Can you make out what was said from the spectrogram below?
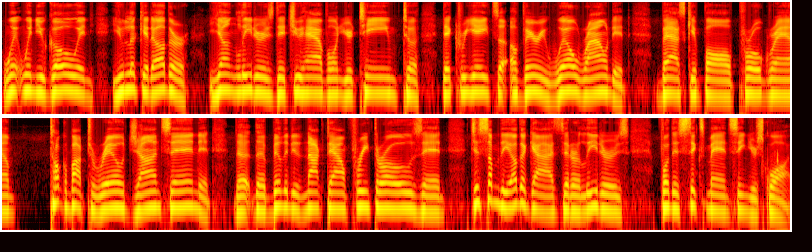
when when you go and you look at other young leaders that you have on your team to that creates a, a very well-rounded basketball program. Talk about Terrell Johnson and the the ability to knock down free throws and just some of the other guys that are leaders for this six man senior squad.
